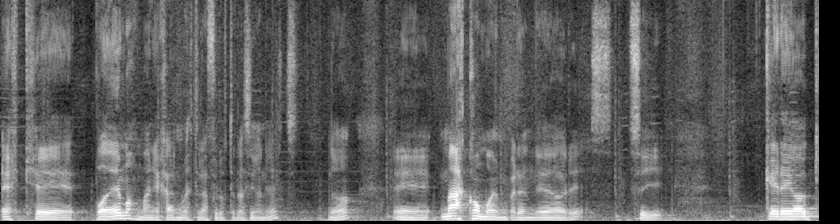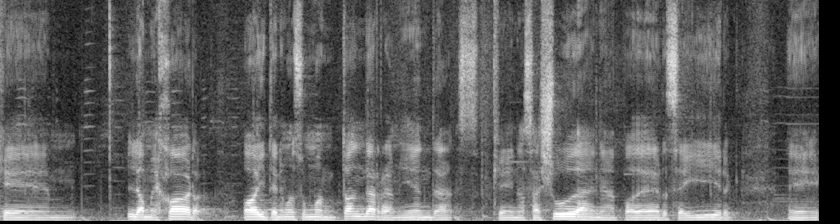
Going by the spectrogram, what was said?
es que podemos manejar nuestras frustraciones, ¿no? más como emprendedores, ¿sí? Creo que mm, lo mejor Hoy tenemos un montón de herramientas que nos ayudan a poder seguir, eh,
